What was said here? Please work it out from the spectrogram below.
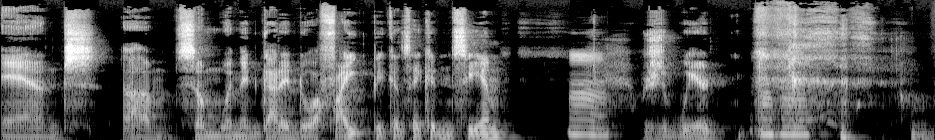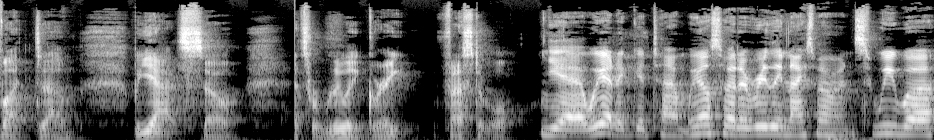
and um, some women got into a fight because they couldn't see him, Mm. which is weird. Mm-hmm. but um, but yeah, so that's a really great festival. Yeah, we had a good time. We also had a really nice moment. So we were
